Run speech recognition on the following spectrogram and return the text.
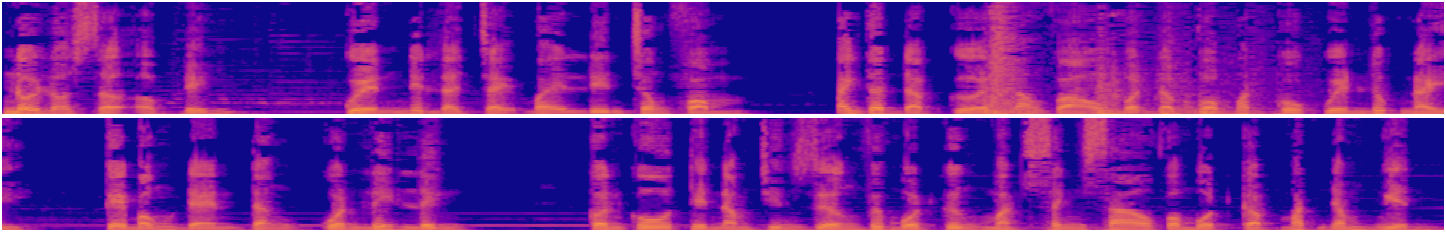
Nỗi lo sợ ập đến. Quyền nên là chạy bay lên trong phòng. Anh ta đạp cửa lao vào và đập vào mắt của Quyền lúc này. Cái bóng đèn đang quấn lấy Linh. Còn cô thì nằm trên giường với một gương mặt xanh xao và một cặp mắt nhắm nghiền.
